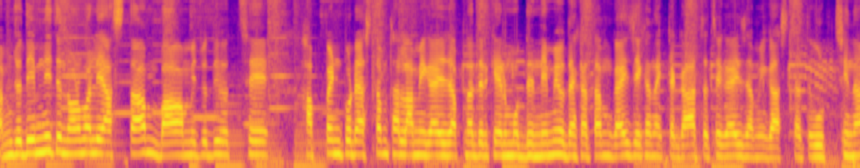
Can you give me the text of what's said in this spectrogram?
আমি যদি এমনিতে নর্মালি আসতাম বা আমি যদি হচ্ছে হাফ প্যান্ট পরে আসতাম, তাহলে আমি গাইজ আপনাদেরকে এর মধ্যে নেমেও দেখাতাম। গাইজ এখানে একটা গাছ আছে গাইজ আমি গাছটাতে উঠছি না।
